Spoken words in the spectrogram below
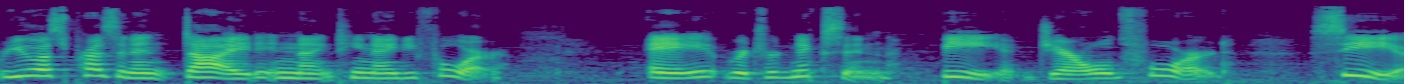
U.S. president died in 1994? A. Richard Nixon. B. Gerald Ford. C.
